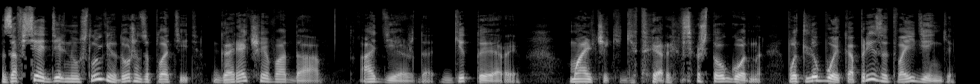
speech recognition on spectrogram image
За все отдельные услуги ты должен заплатить. Горячая вода, одежда, гитеры, мальчики гитеры, все что угодно. Вот любой каприз за твои деньги.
